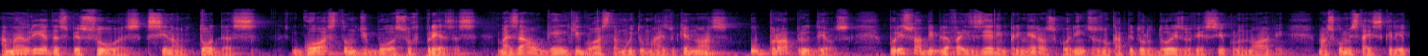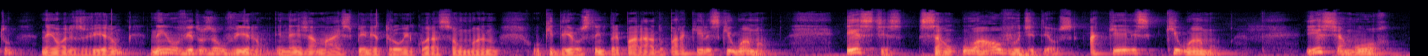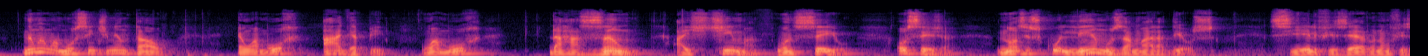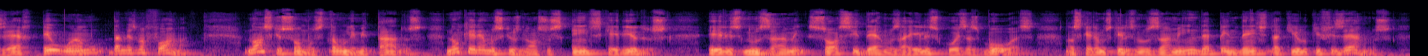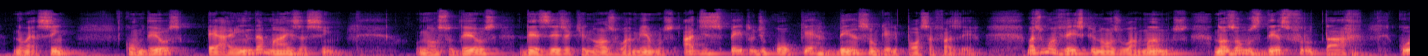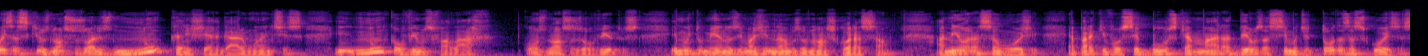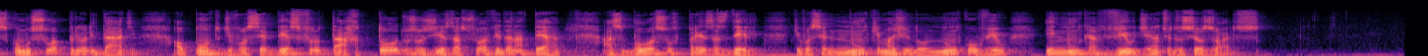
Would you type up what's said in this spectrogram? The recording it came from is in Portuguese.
A maioria das pessoas, se não todas, gostam de boas surpresas, mas há alguém que gosta muito mais do que nós, o próprio Deus. Por isso a Bíblia vai dizer em 1 Coríntios, no capítulo 2, o versículo 9, mas como está escrito, nem olhos viram, nem ouvidos ouviram, e nem jamais penetrou em coração humano o que Deus tem preparado para aqueles que o amam. Estes são o alvo de Deus, aqueles que o amam. E esse amor não é um amor sentimental, é um amor ágape, o um amor da razão, a estima, o anseio. Ou seja, nós escolhemos amar a Deus. Se ele fizer ou não fizer, eu amo da mesma forma. Nós que somos tão limitados, não queremos que os nossos entes queridos eles nos amem só se dermos a eles coisas boas. Nós queremos que eles nos amem independente daquilo que fizermos. Não é assim? Com Deus é ainda mais assim. O nosso Deus deseja que nós o amemos a despeito de qualquer bênção que ele possa fazer. Mas uma vez que nós o amamos, nós vamos desfrutar coisas que os nossos olhos nunca enxergaram antes e nunca ouvimos falar com os nossos ouvidos e muito menos imaginamos no nosso coração. A minha oração hoje é para que você busque amar a Deus acima de todas as coisas, como sua prioridade, ao ponto de você desfrutar todos os dias da sua vida na terra as boas surpresas dele, que você nunca imaginou, nunca ouviu e nunca viu diante dos seus olhos.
